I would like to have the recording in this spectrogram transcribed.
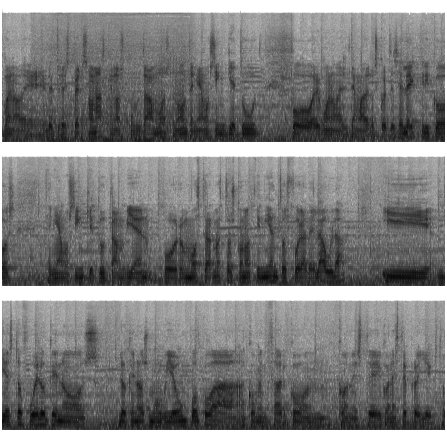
bueno, de, tres personas que nos juntamos, ¿no? teníamos inquietud por bueno, el tema de los coches eléctricos, teníamos inquietud también por mostrar nuestros conocimientos fuera del aula y, y esto fue lo que nos, lo que nos movió un poco a, a comenzar con, con, este, con este proyecto.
